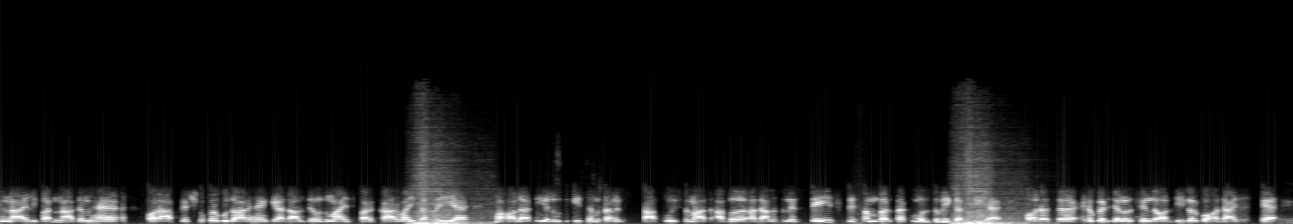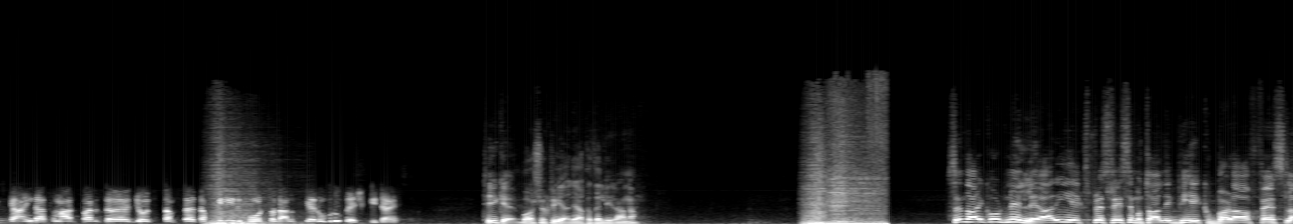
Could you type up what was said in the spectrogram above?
نااہلی پر نادم ہیں اور آپ کے شکر گزار ہیں کہ عدالت عظما اس پر کاروائی کر رہی ہے۔ ماحولیاتی آلودگی سے متعلق ساتویں سماعت اب عدالت نے تیئیس دسمبر تک ملتوی کر دی ہے۔ اور ایڈوکیٹ جنرل سندھ اور دیگر کو ہدایت ہے کہ آئندہ سماعت پر جو تفصیلی رپورٹس عدالت کے روبرو پیش کی جائیں۔ ٹھیک ہے، بہت شکریہ لیاقت علی رانا۔ سندھ ہائی کورٹ نے لیاری ایکسپریس وے سے متعلق بھی ایک بڑا فیصلہ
